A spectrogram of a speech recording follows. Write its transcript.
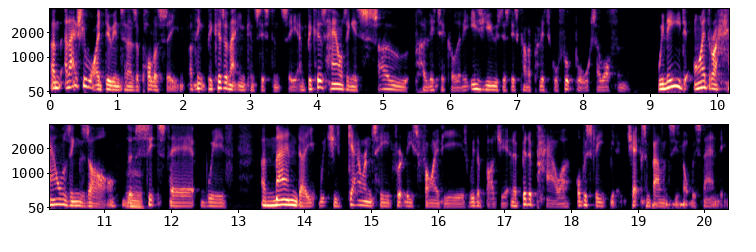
um, and actually what i do in terms of policy i think because of that inconsistency and because housing is so political and it is used as this kind of political football so often we need either a housing czar that mm. sits there with a mandate which is guaranteed for at least five years with a budget and a bit of power, obviously, you know, checks and balances notwithstanding.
